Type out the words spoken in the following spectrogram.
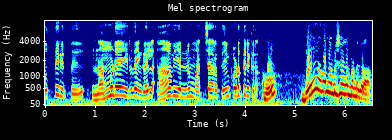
முத்திரித்து நம்முடைய இருதயங்களில் ஆவி என்னும் அச்சாரத்தையும் கொடுத்திருக்கிறார். அப்போ தேவன் அபிஷேகம் பண்ணுகிறார்.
